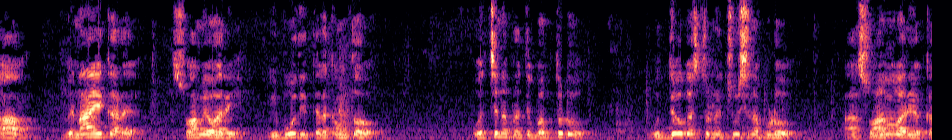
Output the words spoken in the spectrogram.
ఆ వినాయక స్వామివారి విభూది తిలకంతో వచ్చిన ప్రతి భక్తుడు ఉద్యోగస్తుడిని చూసినప్పుడు ఆ స్వామివారి యొక్క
